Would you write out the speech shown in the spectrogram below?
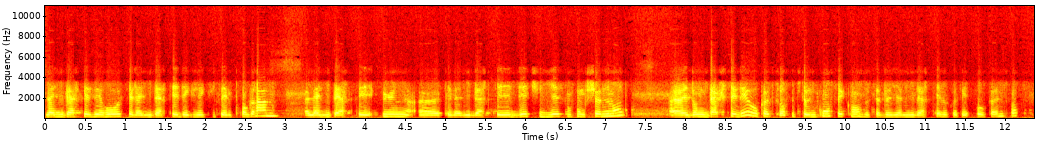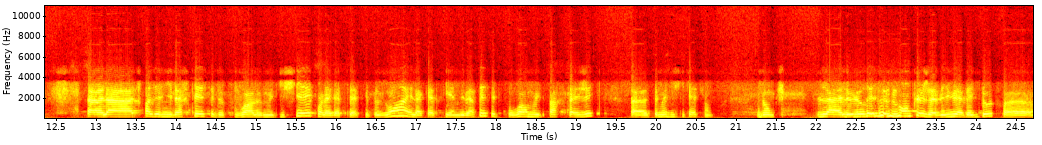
La liberté zéro, c'est la liberté d'exécuter le programme. La liberté une, euh, c'est la liberté d'étudier son fonctionnement et donc d'accéder au code source. C'est une conséquence de cette deuxième liberté, le côté open source. la troisième liberté, c'est de pouvoir le modifier pour l'adapter à ses besoins. Et la quatrième liberté, c'est de pouvoir partager ces modifications. Donc, le, raisonnement que j'avais eu avec d'autres euh,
